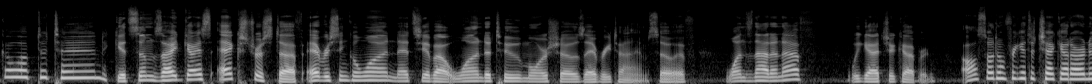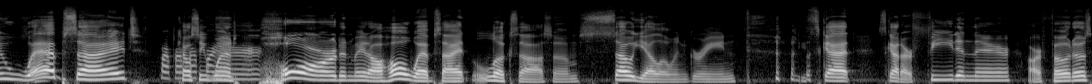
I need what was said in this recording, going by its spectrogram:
go up to 10, get some Zeitgeist extra stuff. Every single one nets you about one to two more shows every time. So if one's not enough, we got you covered. Also, don't forget to check out our new website. Kelsey went hard and made a whole website. Looks awesome. So yellow and green. it's got it's got our feed in there, our photos.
